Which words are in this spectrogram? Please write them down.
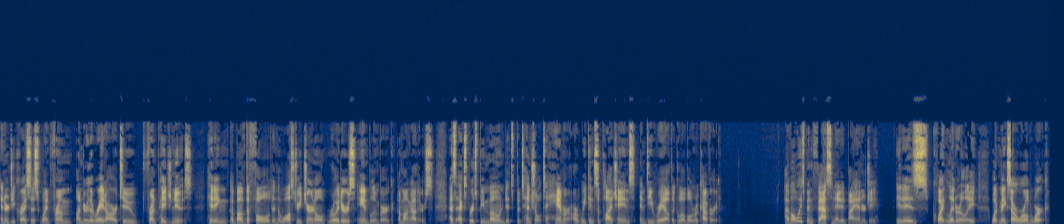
energy crisis went from under the radar to front page news, hitting above the fold in the Wall Street Journal, Reuters, and Bloomberg, among others, as experts bemoaned its potential to hammer our weakened supply chains and derail the global recovery. I've always been fascinated by energy. It is, quite literally, what makes our world work.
